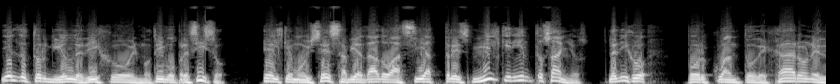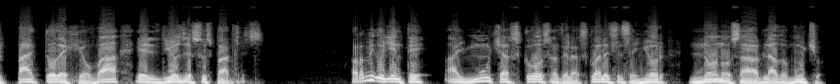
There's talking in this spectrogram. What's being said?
Y el doctor Gill le dijo el motivo preciso, el que Moisés había dado hacía tres mil quinientos años. Le dijo, por cuanto dejaron el pacto de Jehová, el Dios de sus padres. Ahora, amigo oyente, hay muchas cosas de las cuales el Señor no nos ha hablado mucho.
